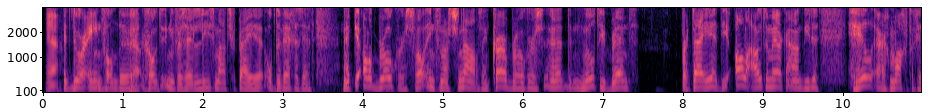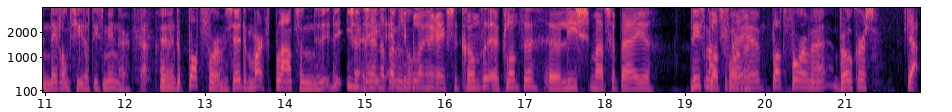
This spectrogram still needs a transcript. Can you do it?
Ja. Door een van de Ja. grote universele leasemaatschappijen op de weg gezet. Dan heb je alle brokers, vooral internationaal, zijn carbrokers, de multibrand partijen die alle automerken aanbieden, heel erg machtig. In Nederland zie je dat iets minder. Eh, de platforms, hè, de marktplaatsen, de, de Zijn, eBay's, zijn dat ook je belangrijkste klanten, eh, klanten eh, leasemaatschappijen? leasemaatschappijen, platformen, brokers. Ja,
